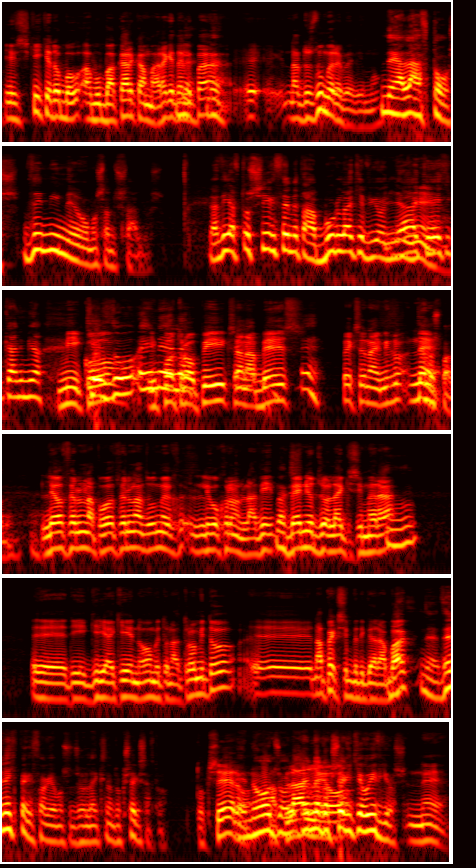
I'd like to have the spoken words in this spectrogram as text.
Ισχύει και τον Αμπουμπακάρ Καμαρά κτλ. Ε, να τους δούμε, ρε παιδί μου. Ναι, αλλά αυτός δεν είναι όμως σαν τους άλλους. Δηλαδή αυτός ήρθε με τα μπουρλα και βιολιά και έχει κάνει μια. Μικό, υποτροπή, ξαναμπες. Παίξει ένα ημίχρονο. Ναι, πάντων. Λέω, θέλω να πω, θέλω να το δούμε λίγο χρόνο. Δηλαδή, μπαίνει ο Τζολάκης σήμερα, ε, την Κυριακή εννοώ με τον Ατρόμητο, ε, να παίξει με την Καραμπάκ. Ναι, δεν έχει περιθώρια όμως ο Τζολάκης, να το ξέρεις αυτό. Το ξέρω. Ενώ ο Τζολάκη να το ξέρει και ο ίδιος. Ναι.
